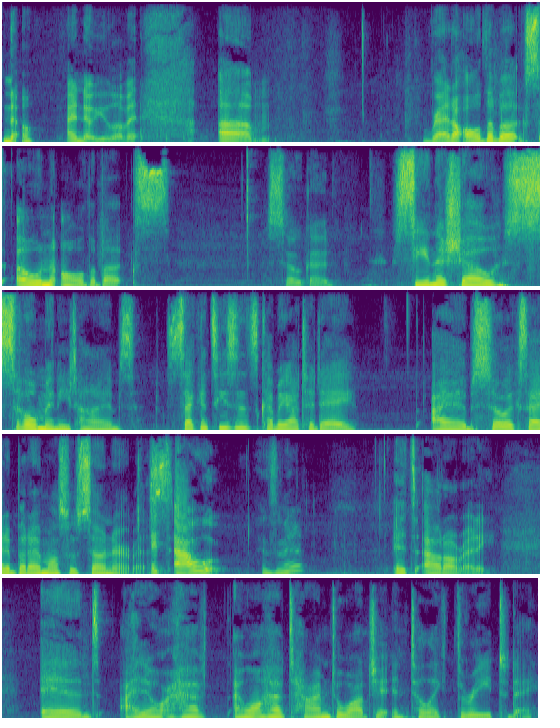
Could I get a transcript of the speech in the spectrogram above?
No, I know you love it. Um, read all the books, own all the books, So good. seen the show so many times. Second season's coming out today. I am so excited, but I'm also so nervous. It's out, isn't it? it's out already, and I don't have I won't have time to watch it until like three today.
